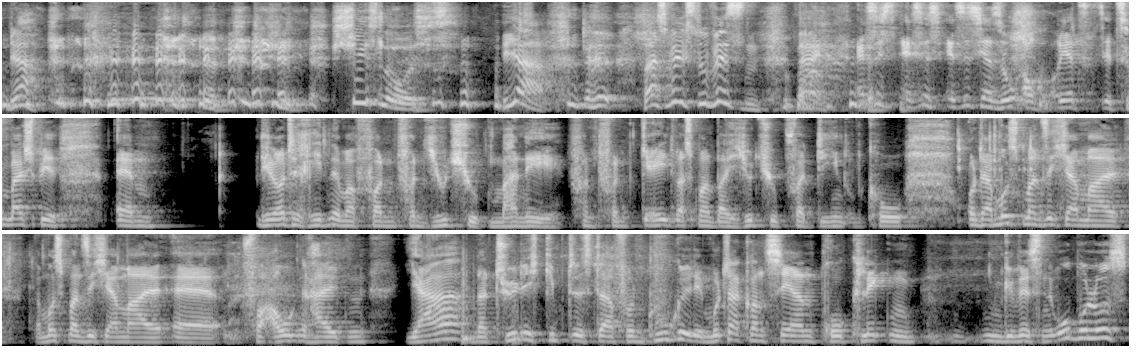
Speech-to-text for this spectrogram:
ja, schieß los. ja. Was willst du wissen? Nein, es ist, es ist, es ist ja so, auch jetzt, jetzt zum Beispiel, ähm, die Leute reden immer von, von YouTube Money, von, von Geld, was man bei YouTube verdient und Co. Und da muss man sich ja mal, da muss man sich ja mal äh, vor Augen halten. Ja, natürlich gibt es da von Google, dem Mutterkonzern, pro Klick einen, gewissen Obolus.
